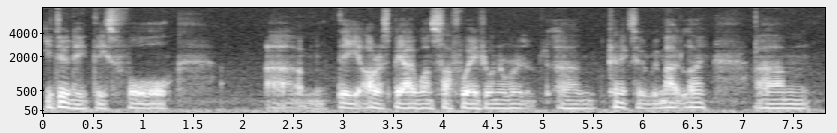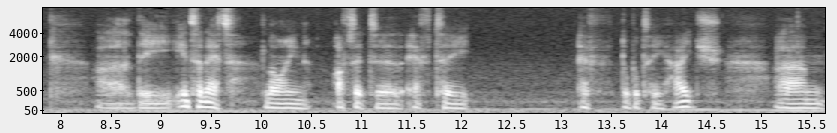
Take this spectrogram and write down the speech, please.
you do need these for um, the RSBA1 software if you want to um, connect to it remotely. Um, uh, the internet line I've set to FT FTTH um,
